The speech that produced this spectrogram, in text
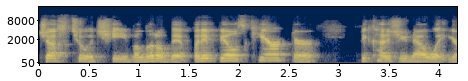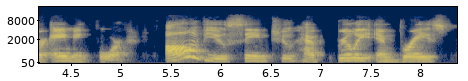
just to achieve a little bit. But it builds character because you know what you're aiming for. All of you seem to have really embraced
